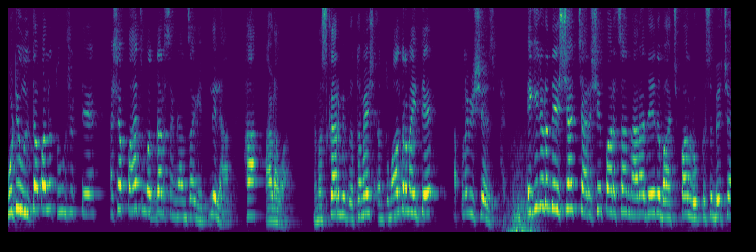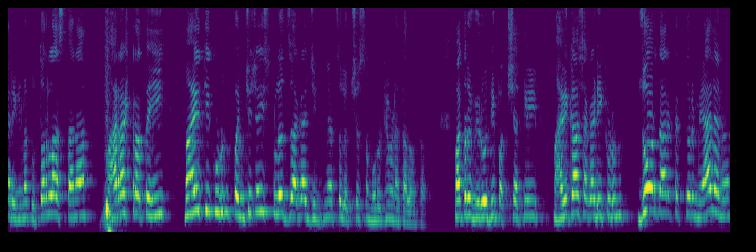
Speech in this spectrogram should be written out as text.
मोठी उलतापालत होऊ शकते अशा पाच मतदारसंघांचा घेतलेला हा आढावा. नमस्कार मी प्रथमेश आणि तुम्हाला तर माहिती आहे आपला विषयच फाय एकीकडे देशात चारशे पारचा नारा देत भाजपा लोकसभेच्या रिंगणात उतरला असताना महाराष्ट्रातही महायुतीकडून पंचेचाळीस प्लस जागा जिंकण्याचं लक्ष समोर ठेवण्यात आलं होतं. मात्र विरोधी पक्षातील महाविकास आघाडीकडून जोरदार टक्कर मिळाल्यानं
